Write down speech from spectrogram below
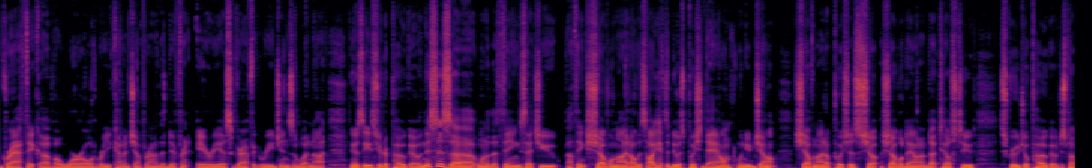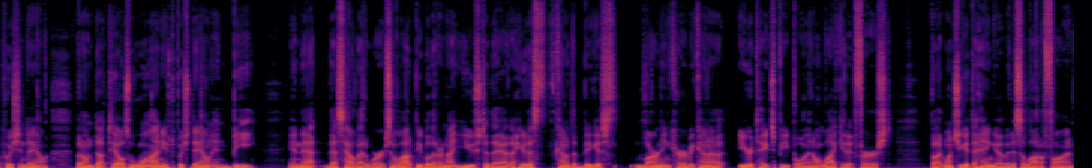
graphic of a world where you kind of jump around to the different areas, graphic regions, and whatnot. You know, it's easier to pogo, and this is uh, one of the things that you, I think, Shovel Knight, all this, all you have to do is push down when you jump. Shovel Knight will push his sho- shovel down on Ducktales 2. Scrooge will pogo just by pushing down. But on Ducktales 1, you have to push down and B. And that that's how that works. And a lot of people that are not used to that, I hear that's kind of the biggest learning curve. It kind of irritates people and they don't like it at first. But once you get the hang of it, it's a lot of fun.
